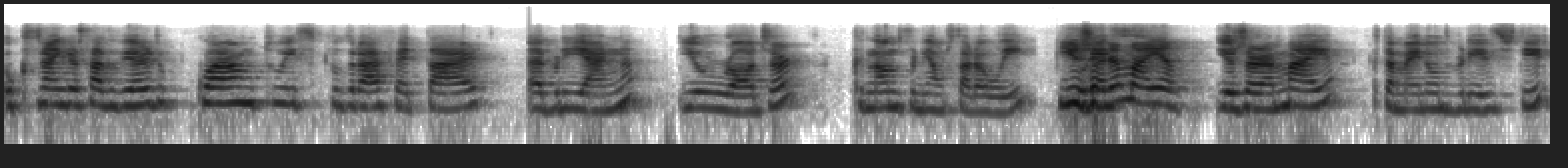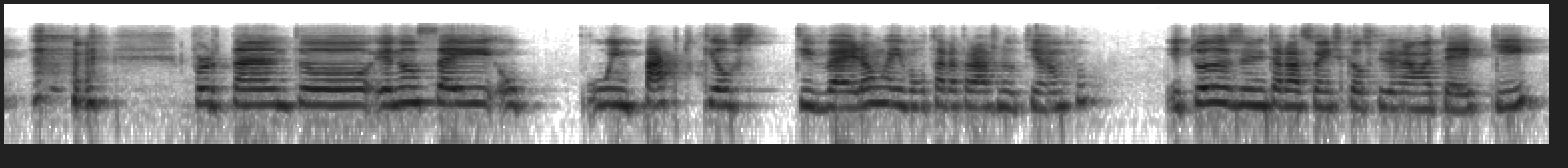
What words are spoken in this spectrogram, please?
O que será engraçado ver quanto isso poderá afetar a Brianna e o Roger, que não deveriam estar ali. E o Jeremiah. E o Jeremiah, que também não deveria existir. Portanto, eu não sei o, o impacto que eles tiveram em voltar atrás no tempo e todas as interações que eles fizeram até aqui,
